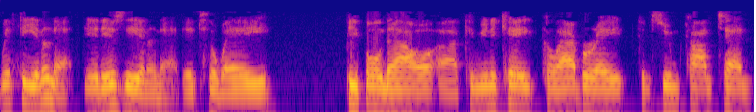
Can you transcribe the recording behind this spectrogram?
with the internet. It is the internet. It's the way people now uh, communicate, collaborate, consume content,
